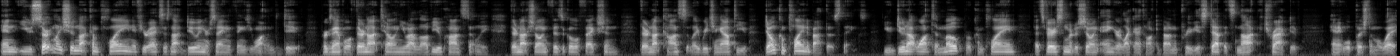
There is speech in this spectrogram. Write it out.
And you certainly should not complain if your ex is not doing or saying the things you want them to do. For example, if they're not telling you I love you constantly, they're not showing physical affection, they're not constantly reaching out to you, don't complain about those things. You do not want to mope or complain. That's very similar to showing anger, like I talked about in the previous step. It's not attractive and it will push them away.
